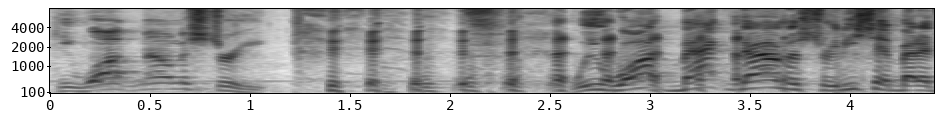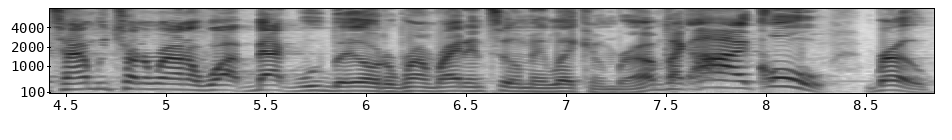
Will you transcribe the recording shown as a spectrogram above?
He walked down the street. we walked back down the street. He said, by the time we turn around and walk back, we'll be able to run right into him and lick him, bro. I'm like, all right, cool. Bro,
